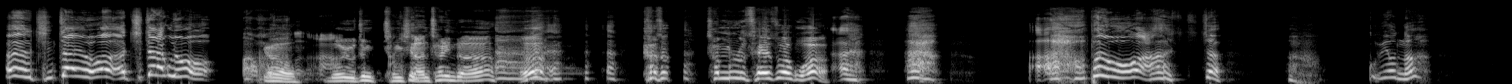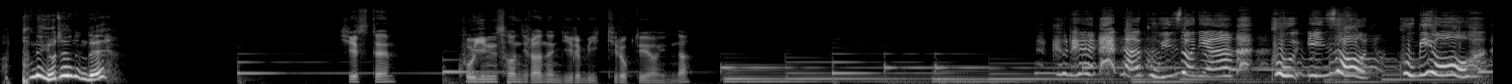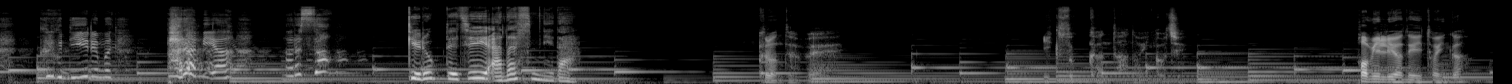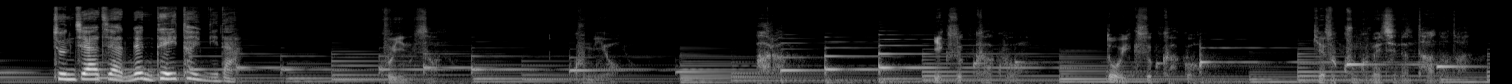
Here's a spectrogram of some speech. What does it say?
아, 진짜예요, 아, 진짜라고요. 야, 너 요즘 정신 안 차린다. 어? 가서 찬물로 세수하고 와. 아, 아, 아, 아파요. 아, 진짜. 아, 꿈이었나? 분명 여자였는데. 히스템 구인선이라는 이름이 기록되어 있나? 그래, 나 구인선이야. 구인선, 구미호. 그리고 네 이름은 바람이야. 알았어? 기록되지 않았습니다. 그런데 왜 익숙한 단어인 거지? 퍼밀리어 데이터인가? 존재하지 않는 데이터입니다. 구인선, 구미호, 바람. 익숙하고 또 익숙하고 계속 궁금해지는 단어다.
